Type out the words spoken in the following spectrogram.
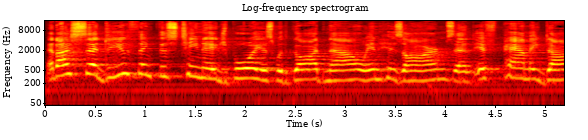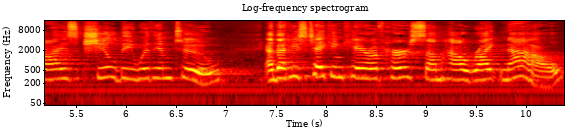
And I said, Do you think this teenage boy is with God now in his arms, and if Pammy dies, she'll be with him too, and that he's taking care of her somehow right now?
